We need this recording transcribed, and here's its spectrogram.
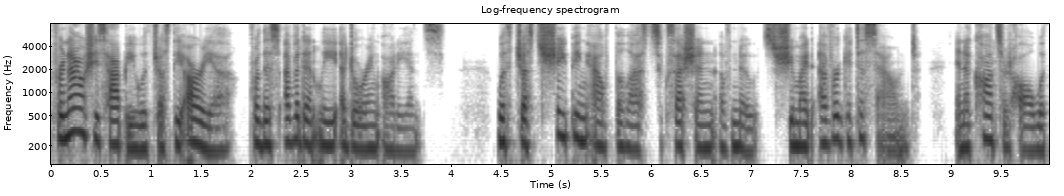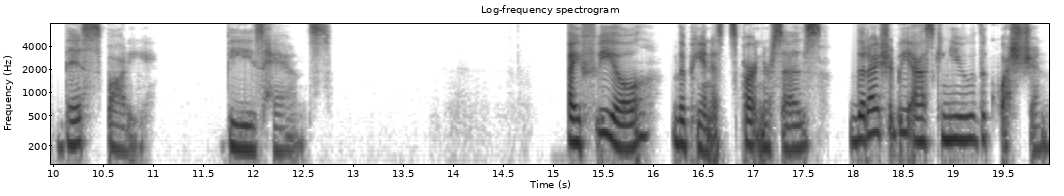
For now, she's happy with just the aria for this evidently adoring audience, with just shaping out the last succession of notes she might ever get to sound in a concert hall with this body, these hands. I feel, the pianist's partner says, that I should be asking you the question.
